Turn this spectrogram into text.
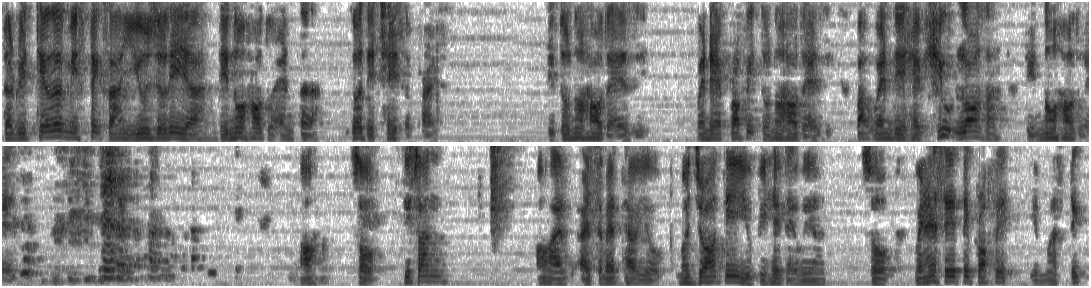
the retailer mistakes uh, usually uh, they know how to enter because they chase the price. They don't know how to exit. When they have profit, don't know how to exit. But when they have huge loss, uh, they know how to exit. uh, so this one, oh, I, I better tell you, majority you behave that way. Uh. So when I say take profit, you must take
